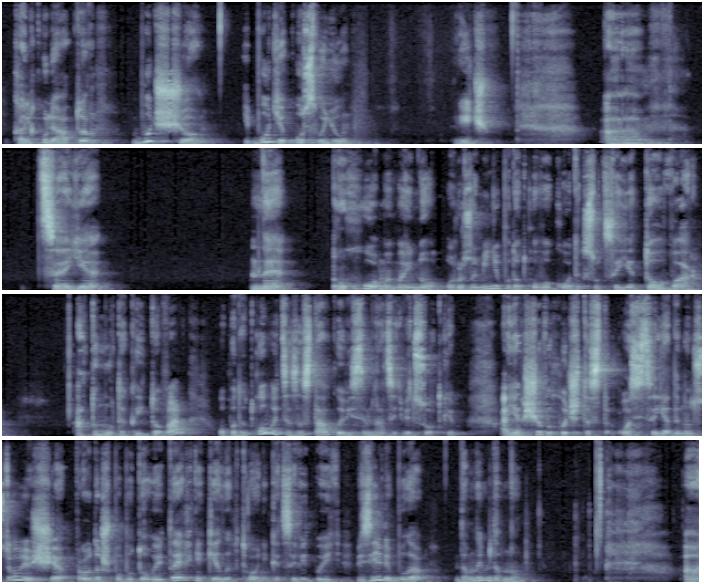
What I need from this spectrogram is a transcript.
калькулятор, будь-що і будь-яку свою річ, це є не рухоме майно у розумінні податкового кодексу, це є товар. А тому такий товар оподатковується за ставкою 18%. А якщо ви хочете, ось це я демонструю ще продаж побутової техніки, електроніки. Це відповідь в зірі була давним-давно.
